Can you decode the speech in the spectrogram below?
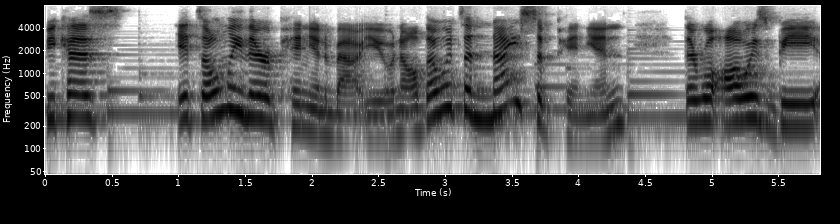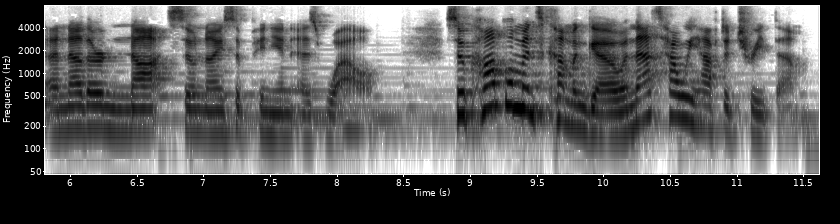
because it's only their opinion about you. And although it's a nice opinion, there will always be another not so nice opinion as well. So compliments come and go, and that's how we have to treat them.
